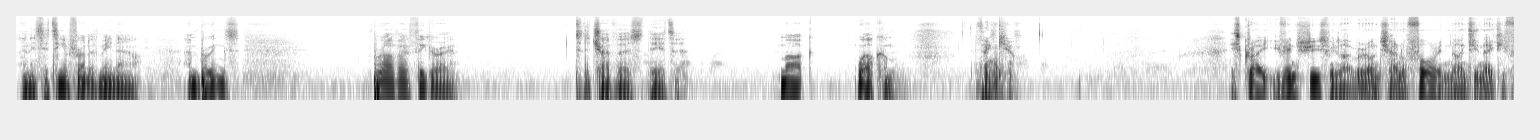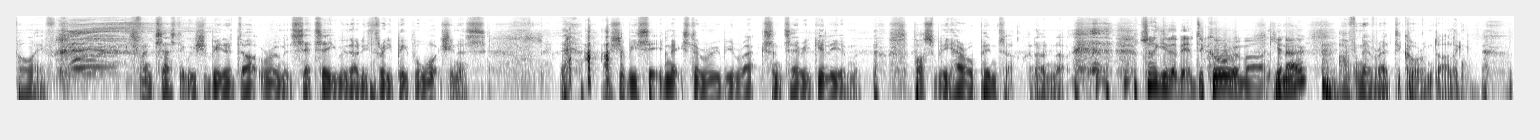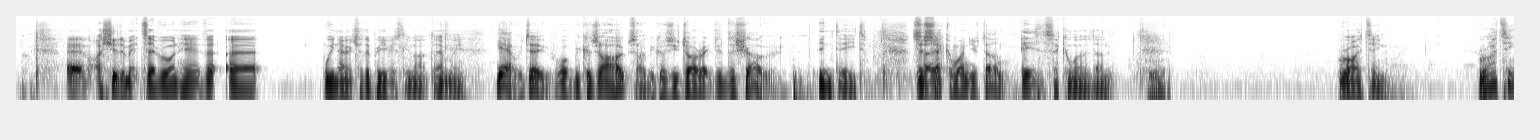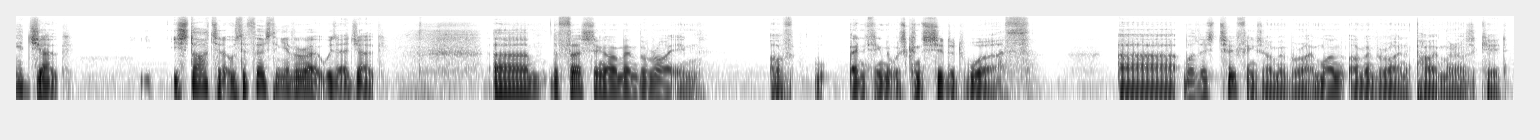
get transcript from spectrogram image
And is sitting in front of me now and brings Bravo Figaro to the Traverse Theatre. Mark, welcome. Thank you. It's great. You've introduced me like we're on Channel 4 in 1985. it's fantastic. We should be in a dark room at Settee with only three people watching us. I should be sitting next to Ruby Wax and Terry Gilliam, possibly Harold Pinter. I don't know. trying to give it a bit of decorum, Mark, you know? I've never had decorum, darling. Um, I should admit to everyone here that uh, we know each other previously, Mark, don't we? Yeah, we do. Well, because I hope so, because you directed the show. Indeed. The So- second one you've done. It is the second one I've done. Yeah. Writing. Writing a joke. You started, it was the first thing you ever wrote, was it a joke? Um, the first thing I remember writing of anything that was considered worth. Uh, well, there's two things I remember writing. One, I remember writing a poem when I was a kid,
